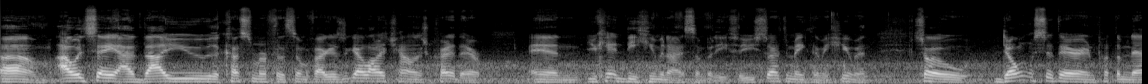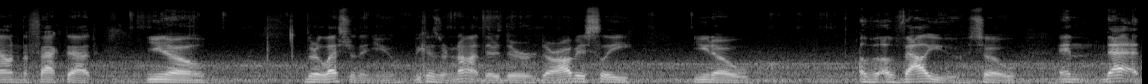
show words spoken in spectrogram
um, I would say I value the customer for the simple fact is we got a lot of challenge credit there, and you can't dehumanize somebody, so you still have to make them a human. So don't sit there and put them down to the fact that you know they're lesser than you because they're not. They're they're they're obviously you know of, of value. So and that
